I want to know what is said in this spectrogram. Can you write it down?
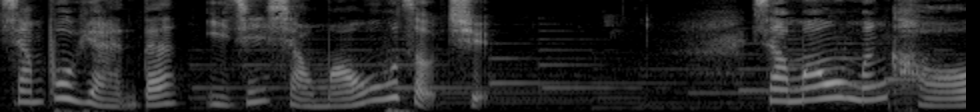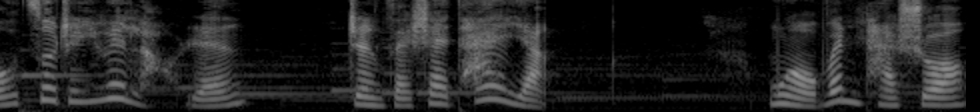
向不远的一间小茅屋走去。小茅屋门口坐着一位老人，正在晒太阳。木偶问他说：“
